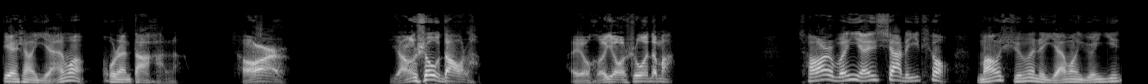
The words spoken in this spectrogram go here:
殿上阎王忽然大喊了：“曹二，阳寿到了，还有何要说的吗？”曹二闻言吓了一跳，忙询问着阎王原因。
